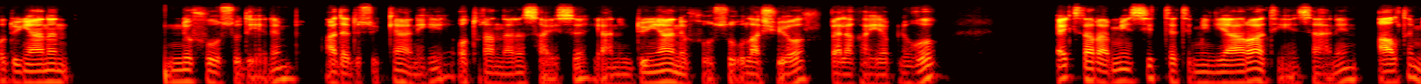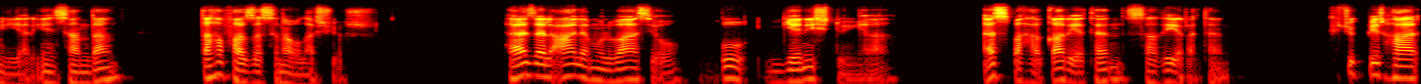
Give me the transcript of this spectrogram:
o dünyanın nüfusu diyelim, adedü sükkanihi oturanların sayısı yani dünya nüfusu ulaşıyor belaga yebluğu ekstra min sitteti milyarati insanın 6 milyar insandan daha fazlasına ulaşıyor. Hazel alemul vasi'u bu geniş dünya esbaha qaryeten sagireten küçük bir hal,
